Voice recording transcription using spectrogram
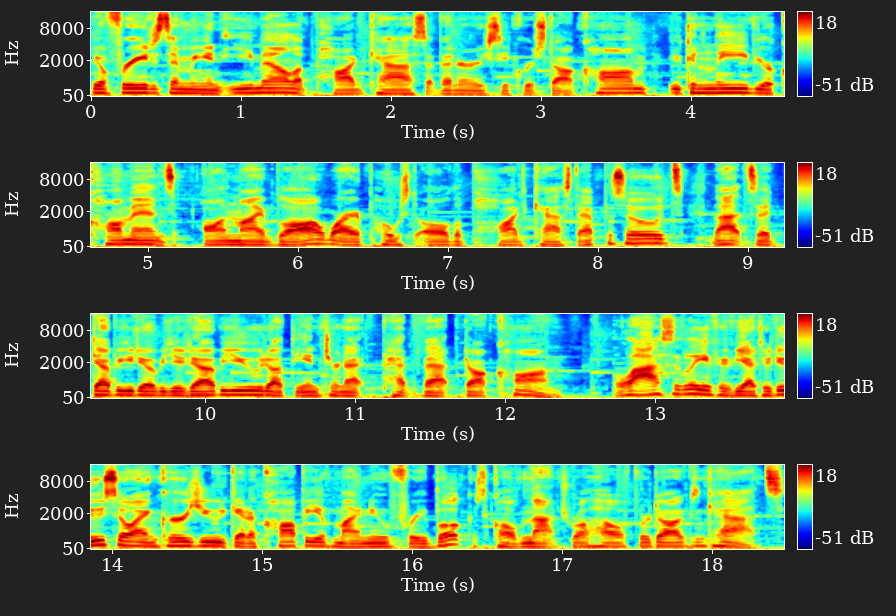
Feel free to send me an email at podcast at veterinarysecrets.com. You can leave your comments on my blog where I post all the podcast episodes. That's at www.theinternetpetvet.com. Lastly, if you've yet to do so, I encourage you to get a copy of my new free book. It's called Natural Health for Dogs and Cats.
